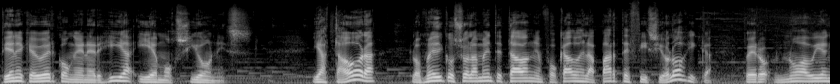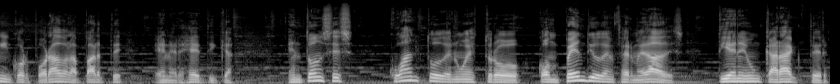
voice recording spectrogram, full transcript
tiene que ver con energía y emociones. Y hasta ahora los médicos solamente estaban enfocados en la parte fisiológica, pero no habían incorporado la parte energética. Entonces, cuánto de nuestro compendio de enfermedades tiene un carácter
